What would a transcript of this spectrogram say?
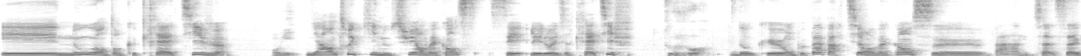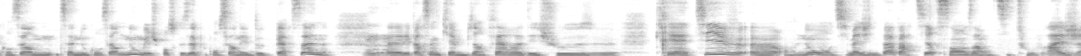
Et nous, en tant que créatives, Oui, il y a un truc qui nous suit en vacances, c'est les loisirs créatifs. toujours. Donc euh, on peut pas partir en vacances, euh, bah, ça, ça, concerne, ça nous concerne nous, mais je pense que ça peut concerner d'autres personnes. Mm, mm. Euh, les personnes qui aiment bien faire euh, des choses créatives, en nous, on s'imagine pas partir sans un petit ouvrage.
